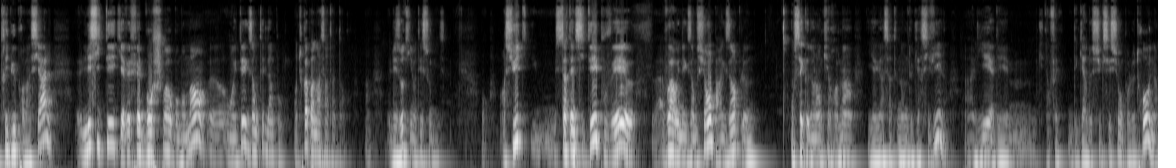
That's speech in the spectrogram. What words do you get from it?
tribut provincial, les cités qui avaient fait le bon choix au bon moment euh, ont été exemptées de l'impôt, en tout cas pendant un certain temps. Les autres y ont été soumises. Ensuite, certaines cités pouvaient euh, avoir une exemption, par exemple on sait que dans l'Empire romain, il y a eu un certain nombre de guerres civiles hein, liées à des, qui étaient en fait des guerres de succession pour le trône.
